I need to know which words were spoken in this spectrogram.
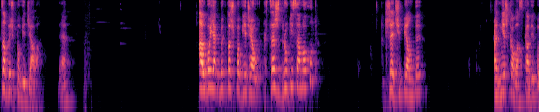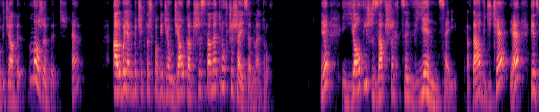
Co byś powiedziała? Nie? Albo jakby ktoś powiedział, chcesz drugi samochód? Trzeci, piąty? Agnieszka łaskawie powiedziałaby, może być. Nie? Albo jakby ci ktoś powiedział, działka 300 metrów czy 600 metrów? Nie? Jowisz zawsze chce więcej, prawda? Widzicie? Nie? Więc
